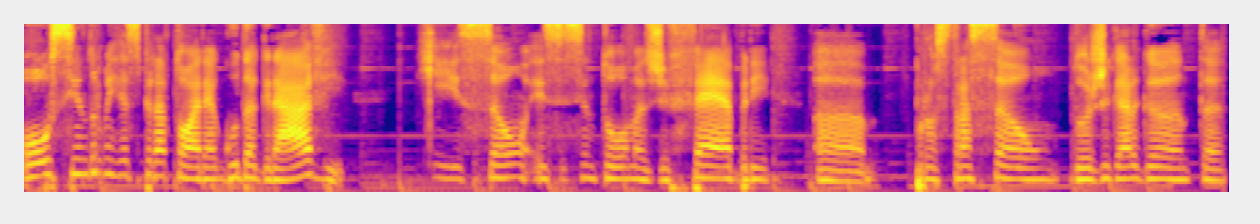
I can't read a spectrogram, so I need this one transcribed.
ou síndrome respiratória aguda grave, que são esses sintomas de febre, uh, prostração, dor de garganta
